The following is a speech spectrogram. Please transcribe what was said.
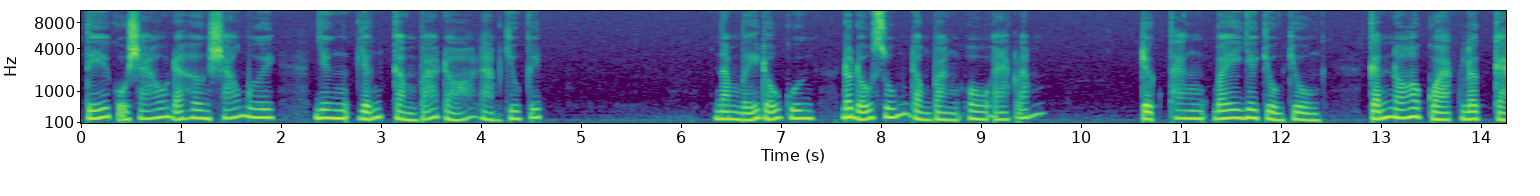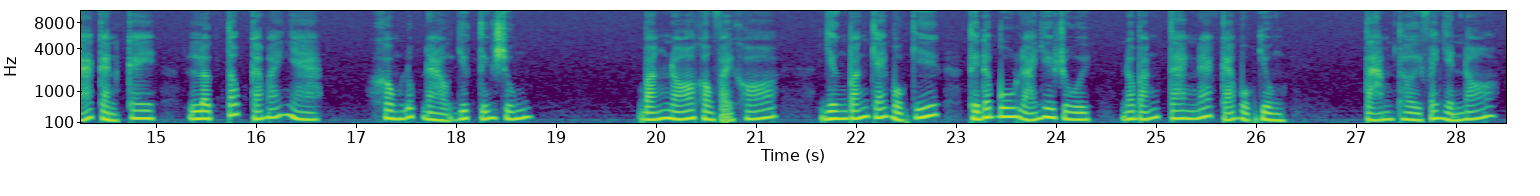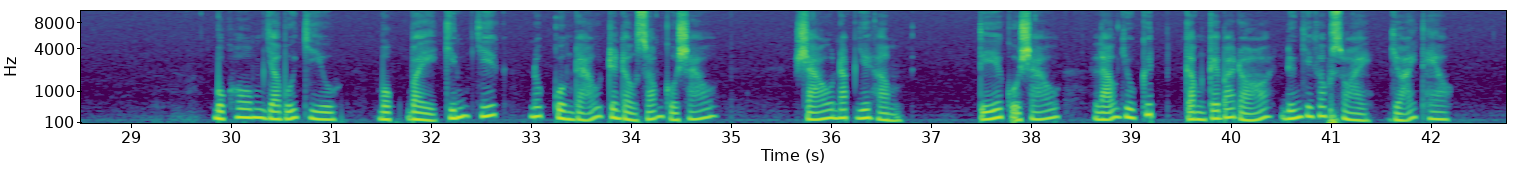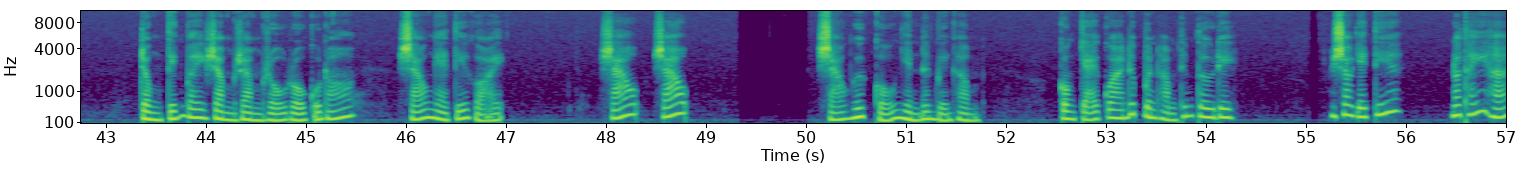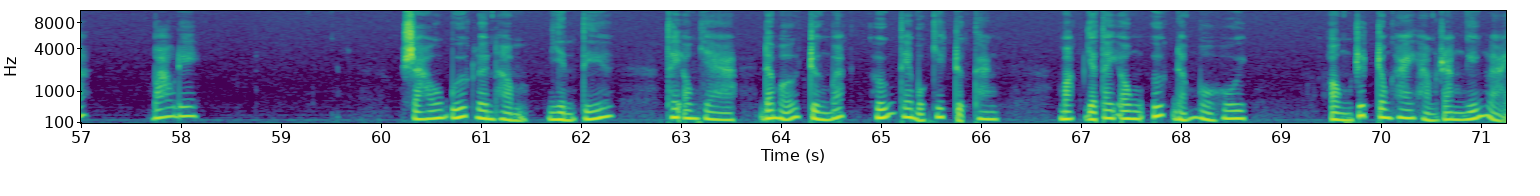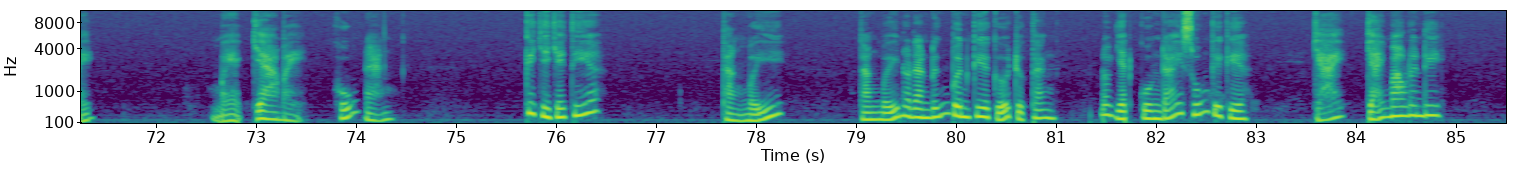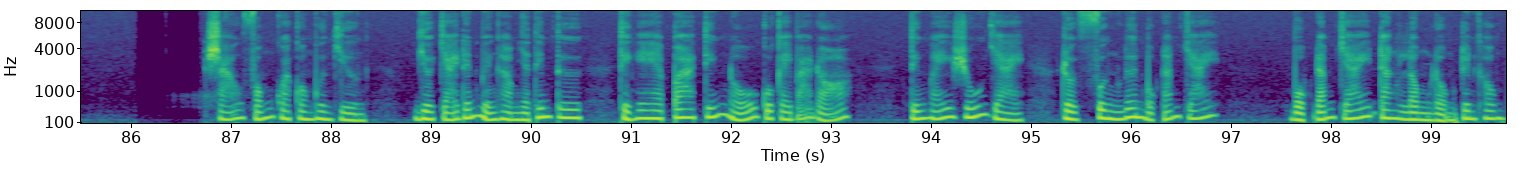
Tía của Sáu đã hơn 60 nhưng vẫn cầm bá đỏ làm chu kích. Năm Mỹ đổ quân, nó đổ xuống đồng bằng ô ạt lắm. Trực thăng bay như chuồn chuồn, cánh nó quạt lật cả cành cây, lật tóc cả mái nhà, không lúc nào dứt tiếng súng. Bắn nó không phải khó, nhưng bắn cháy một chiếc thì nó bu lại như ruồi, nó bắn tan nát cả một vùng. Tạm thời phải nhịn nó. Một hôm vào buổi chiều, một bầy chín chiếc nút quần đảo trên đầu xóm của Sáu. Sáu nắp dưới hầm. Tía của Sáu, lão du kích cầm cây bá đỏ đứng dưới gốc xoài, dõi theo. Trong tiếng bay rầm rầm rộ rộ của nó, Sáu nghe tía gọi. Sáu, Sáu. Sáu ngước cổ nhìn lên miệng hầm. Còn chạy qua nấp bên hầm thím tư đi. Sao vậy tía? Nó thấy hả? Mau đi. Sáu bước lên hầm, nhìn tía, thấy ông già đã mở trừng mắt hướng theo một chiếc trực thăng. Mặt và tay ông ướt đẫm mồ hôi. Ông rít trong hai hàm răng nghiến lại. Mẹ cha mày, khốn nạn. Cái gì vậy tía? Thằng Mỹ, thằng Mỹ nó đang đứng bên kia cửa trực thăng. Nó dạch quần đáy xuống kia kìa. Chạy, chạy mau lên đi. Sáu phóng qua con mương giường, vừa chạy đến miệng hầm nhà thím tư thì nghe ba tiếng nổ của cây bá đỏ. Tiếng máy rú dài rồi phừng lên một đám cháy. Một đám cháy đang lồng lộn trên không.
